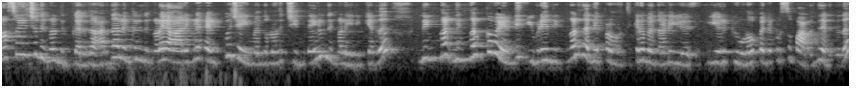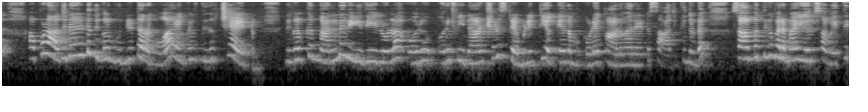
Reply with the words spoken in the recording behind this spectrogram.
ആശ്രയിച്ച് നിങ്ങൾ നിൽക്കരുത്. അതല്ലെങ്കിൽ നിങ്ങളെ ആരെങ്കിലും ഹെൽപ്പ് ചെയ്യുമെന്നുള്ളൊരു ചിന്തയിൽ നിങ്ങൾ ഇരിക്കരുത്. നിങ്ങൾ നിങ്ങൾക്ക് വേണ്ടി ഇവിടെ നിങ്ങൾ തന്നെ പ്രവർത്തിക്കണം എന്നാണ് ഈ ഒരു ക്യൂഡോ കുറിച്ച് പറഞ്ഞു തരുന്നത്. അപ്പോൾ അതിനായിട്ട് നിങ്ങൾ മുന്നിട്ടിറങ്ങുക എങ്കിൽ തീർച്ചയായിട്ടും നിങ്ങൾക്ക് നല്ല രീതിയിലുള്ള ഒരു ഒരു ഫിനാൻഷ്യൽ സ്റ്റെബിലിറ്റി ഒക്കെ നമുക്കിവിടെ കാണുവാനായിട്ട് സാധിക്കുന്നുണ്ട്. സാമ്പത്തികപരമായി ഈ ഒരു സമയത്ത്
